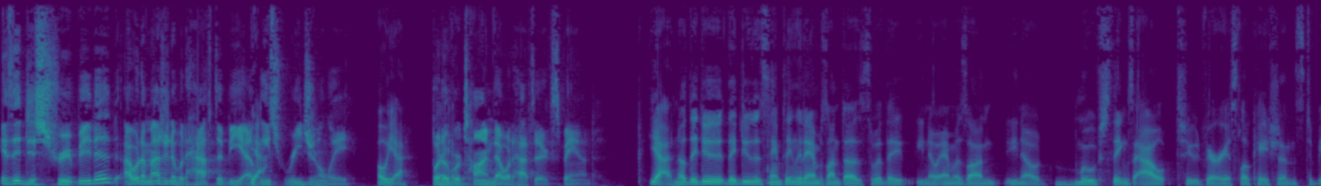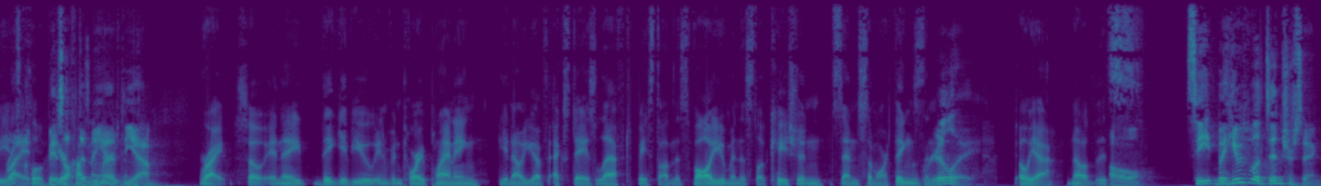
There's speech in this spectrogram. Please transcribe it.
Is it distributed? I would imagine it would have to be at Yeah. least regionally, Oh yeah. but over time that would have to expand. Yeah, no, they do. They do the same thing that Amazon does, where they, you know, Amazon, you know, moves things out to various locations to be as Right. close to Based your off customers. demand. and- Yeah. right. So, and they they give you inventory planning. You know, you have X days left based on this volume and this location. Send some more things. And, Really? Oh yeah. No. It's, Oh. See, but here's what's interesting.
